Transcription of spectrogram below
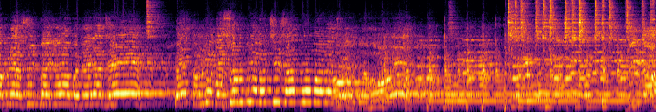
આપણે અશ્વિનભાઈ જોવા બધાયેલા છે. એ તમને બસો રૂપિયા બક્ષીસ આપવામાં આવે છે. હો પીડા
